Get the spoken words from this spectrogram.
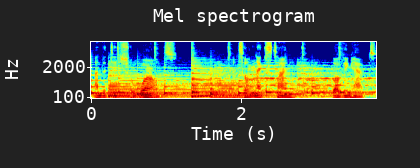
and the digital worlds. Until next time, logging out.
